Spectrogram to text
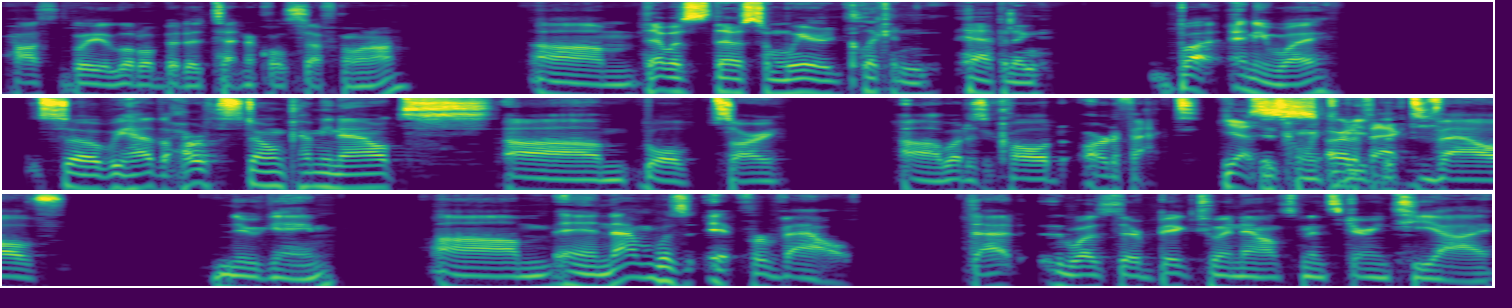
possibly a little bit of technical stuff going on. Um, That was that was some weird clicking happening. but anyway, so we had the Hearthstone coming out. Um, well, sorry. Uh, what is it called? Artifact. Yes, It's going to artifact. be the Valve new game. Um, and that was it for Valve. That was their big two announcements during TI.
